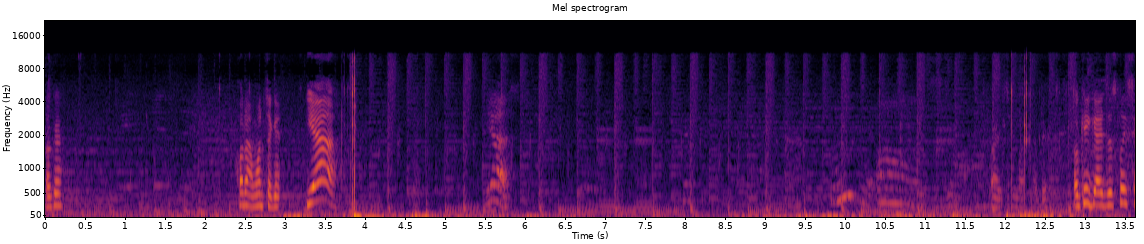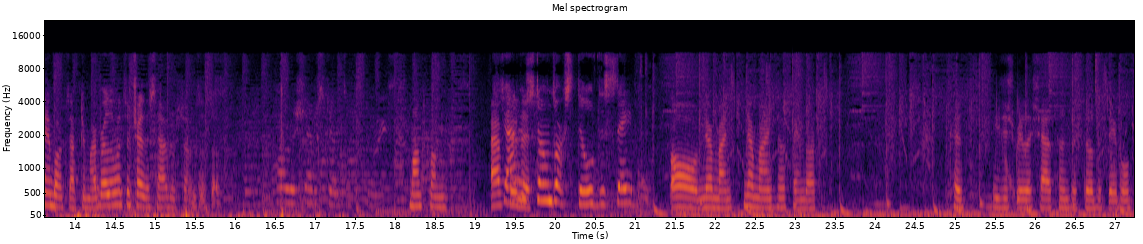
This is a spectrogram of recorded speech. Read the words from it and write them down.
Okay. Hold on one second. Yeah. Yes. Alright, sandbox after. Okay, guys, let's play sandbox after. My brother wants to try the shadow stones and stuff. Oh, the shadow stones are stones. Mom's calling me. After Shadow this. stones are still disabled. Oh, never mind. Never mind. No sandbox. Because you just realized shadow stones are still disabled.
